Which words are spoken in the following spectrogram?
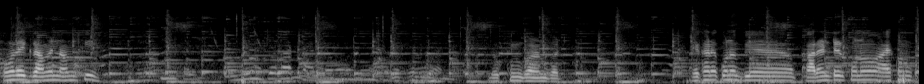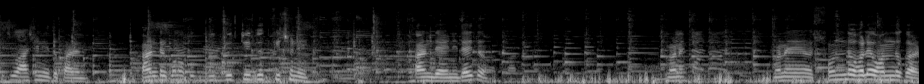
তোমাদের এই গ্রামের নাম কি? দক্ষিণ গরানঘাট এখানে কোনো কারেন্টের কোনো এখন কিছু আসেনি তো কারেন্ট কারেন্টের কোনো বিদ্যুৎ টিদ্যুৎ কিছু নেই। কারেন্ট দেয়নি, তাই তো? মানে মানে সন্ধ্যা হলে অন্ধকার।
